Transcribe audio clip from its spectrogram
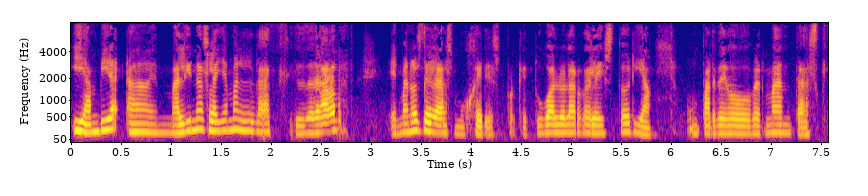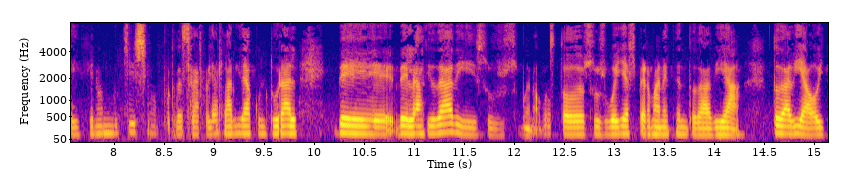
y en Malinas la llaman la ciudad en manos de las mujeres, porque tuvo a lo largo de la historia un par de gobernantas que hicieron muchísimo por desarrollar la vida cultural de, la ciudad y sus, bueno, pues todas sus huellas permanecen todavía, todavía hoy.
